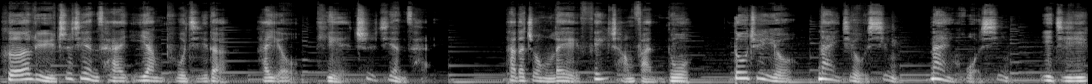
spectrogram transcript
和铝制建材一样普及的，还有铁制建材，它的种类非常繁多。都具有耐久性、耐火性以及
